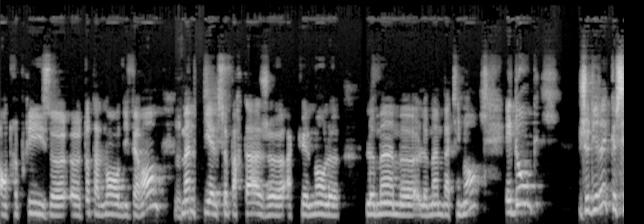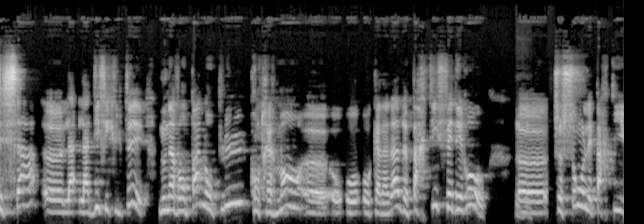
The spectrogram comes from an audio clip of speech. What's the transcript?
entreprises euh, totalement différentes, mhm. même si elles se partagent actuellement le, le même le même bâtiment. Et donc, je dirais que c'est ça la, la, difficulté. Nous n'avons pas non plus, contrairement au, au, Canada, de partis fédéraux. Mhm. ce sont les partis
